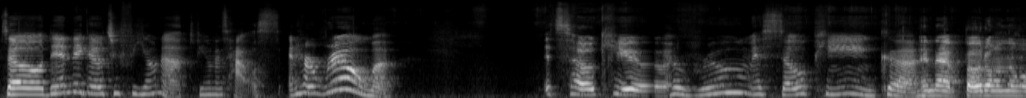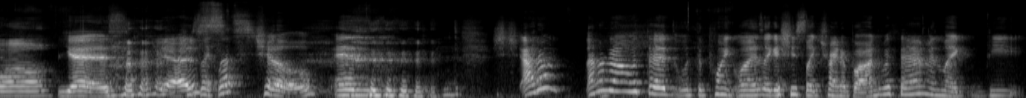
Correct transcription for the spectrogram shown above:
So then they go to Fiona, Fiona's house, and her room. It's so cute. Her room is so pink. and that photo on the wall. yes. Yes. She's like, let's chill. And sh- I don't, I don't know what the what the point was. I guess she's like trying to bond with them and like be.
